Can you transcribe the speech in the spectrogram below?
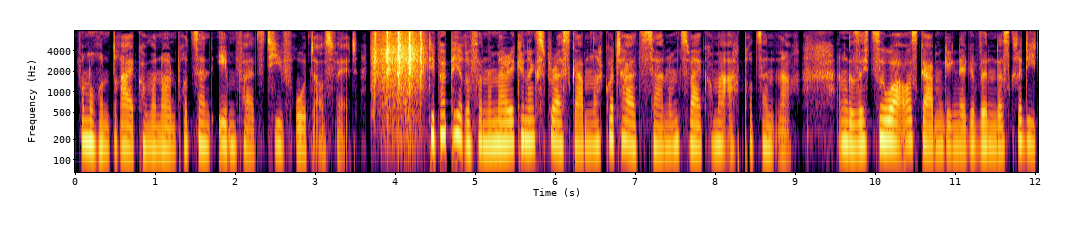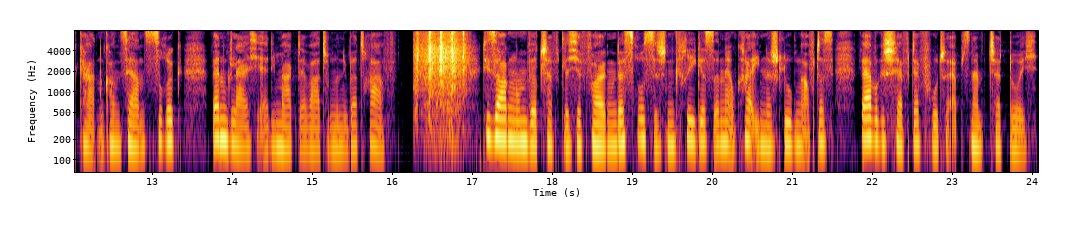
von rund 3,9 Prozent ebenfalls tiefrot ausfällt. Die Papiere von American Express gaben nach Quartalszahlen um 2,8 Prozent nach. Angesichts hoher Ausgaben ging der Gewinn des Kreditkartenkonzerns zurück, wenngleich er die Markterwartungen übertraf. Die Sorgen um wirtschaftliche Folgen des russischen Krieges in der Ukraine schlugen auf das Werbegeschäft der Foto-App Snapchat durch.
